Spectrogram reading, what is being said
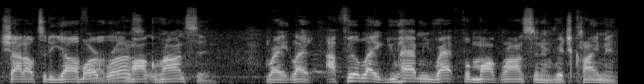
Shout out to the y'all Mark father, Ronson. Mark Ronson. Right? Like I feel like you had me rap for Mark Ronson and Rich Kleiman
